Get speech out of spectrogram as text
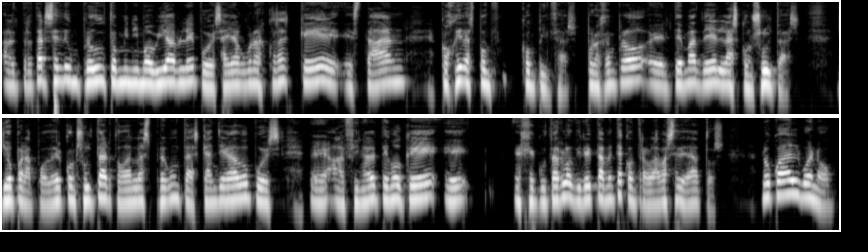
al tratarse de un producto mínimo viable, pues hay algunas cosas que están cogidas con pinzas. Por ejemplo, el tema de las consultas. Yo para poder consultar todas las preguntas que han llegado, pues eh, al final tengo que eh, ejecutarlo directamente contra la base de datos. Lo cual, bueno,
